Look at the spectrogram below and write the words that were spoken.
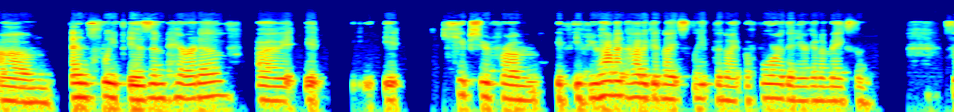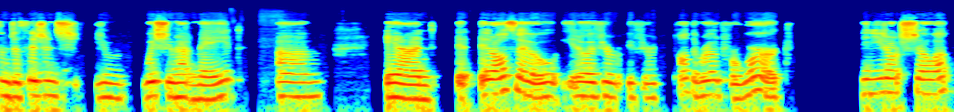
Um, and sleep is imperative. Uh, it, it keeps you from if, if you haven't had a good night's sleep the night before then you're going to make some some decisions you wish you had made um, and it, it also you know if you're if you're on the road for work then you don't show up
